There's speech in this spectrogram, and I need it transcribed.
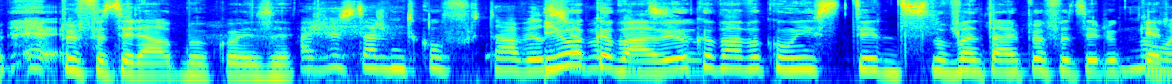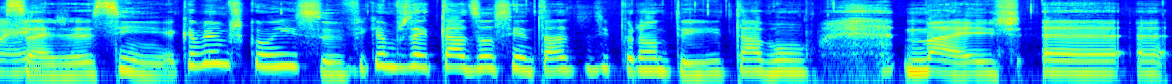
para fazer alguma coisa. Às vezes estás muito confortável. Eu acabava, eu acabava com isso de ter de se levantar para fazer o que Não quer é? que seja. Sim, acabemos com isso. Ficamos deitados ou sentados e pronto, e está bom. Mas ah, ah,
